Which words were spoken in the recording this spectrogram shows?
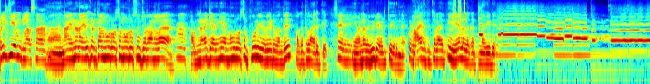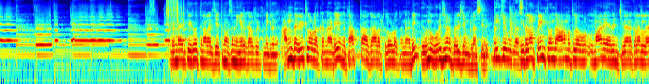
பெல்ஜியம் கிளாஸா நான் என்னடா எதுக்கு எடுத்தாலும் நூறு வருஷம் நூறு வருஷம் சொல்கிறான்ல அப்படி நினைக்காதீங்க. என் நூறு வருஷம் பூர்வீக வீடு வந்து பக்கத்தில் இருக்கு. சரி. நீ வேணா அந்த வீடியோ எடுத்துக்கிறங்க. ஆயிரத்தி தொள்ளாயிரத்தி ஏழில் கட்டின வீடு. ரெண்டாயிரத்தி இருபத்தி நாலாயிரத்தி எத்தனை வருஷம் நீங்களே கால்குலேட் பண்ணிக்கிறீங்க. அந்த வீட்டில் உள்ள கண்ணாடி எங்கள் தாத்தா காலத்தில் உள்ள கண்ணாடி இது வந்து ஒரிஜினல் பெல்ஜியம் கிளாஸ் இது. பெல்ஜியம் கிளாஸ் இதெல்லாம் பெயிண்ட் வந்து ஆரம்பத்தில் மாதிரி இருந்துச்சு வேற கலரில்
